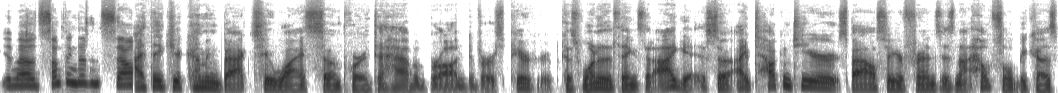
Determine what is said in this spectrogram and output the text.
you know, something doesn't sound. I think you're coming back to why it's so important to have a broad, diverse peer group. Because one of the things that I get is so I talking to your spouse or your friends is not helpful because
